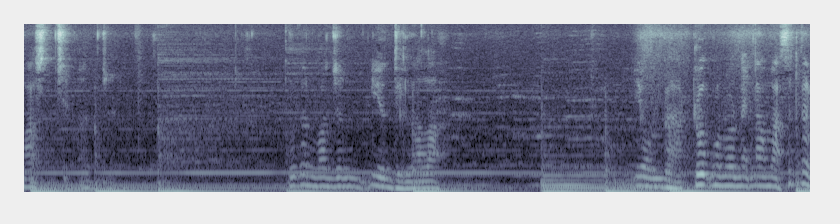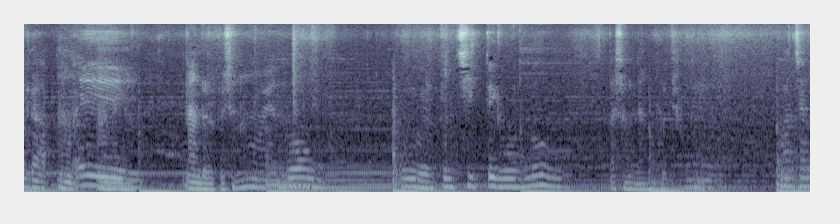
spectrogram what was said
masjid aja. Itu kan pancen ya dilalah. Ya gaduk ngono nek nang masjid kan gaduk Hmm, eh. nang dhuwur pisan wae wong wong pun cite ngono. Pas nang bojo pancen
